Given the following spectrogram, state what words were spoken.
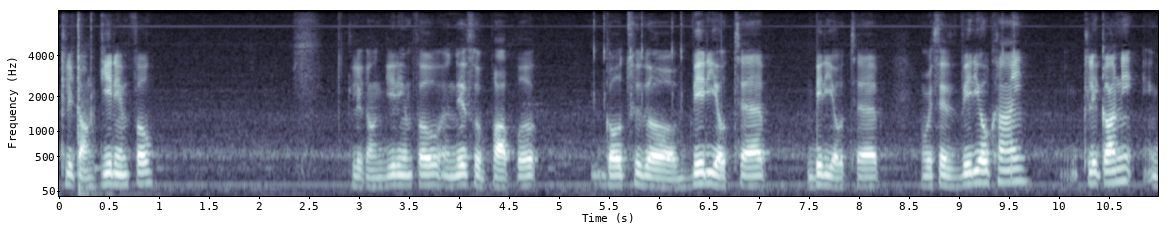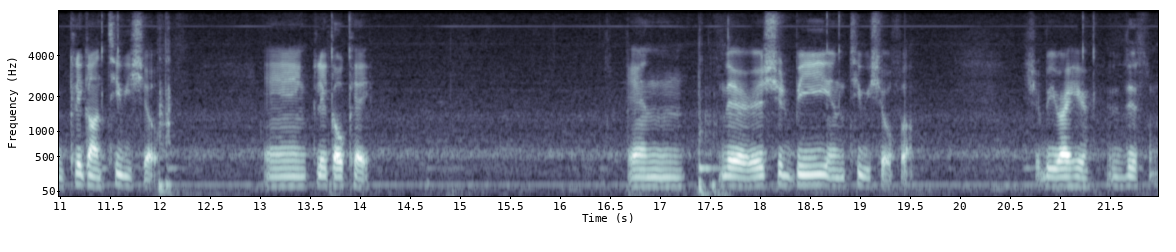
click on Get Info, click on Get Info, and this will pop up go to the video tab video tab where it says video kind click on it and click on TV show and click OK. And there it should be in TV show file. Should be right here this one.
